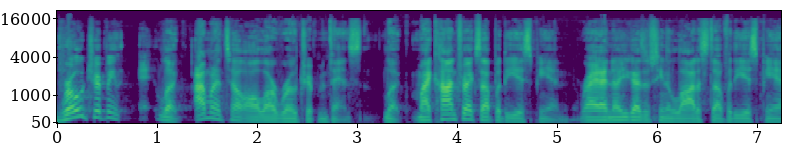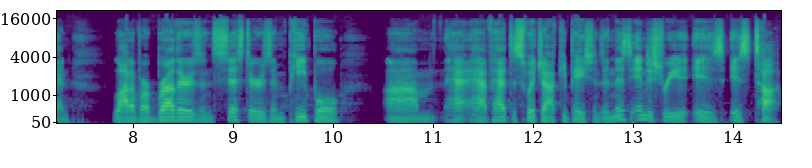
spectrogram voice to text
Road tripping. Look, I'm going to tell all our road tripping fans. Look, my contract's up with ESPN, right? I know you guys have seen a lot of stuff with ESPN. A lot of our brothers and sisters and people um, ha- have had to switch occupations, and this industry is is tough.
